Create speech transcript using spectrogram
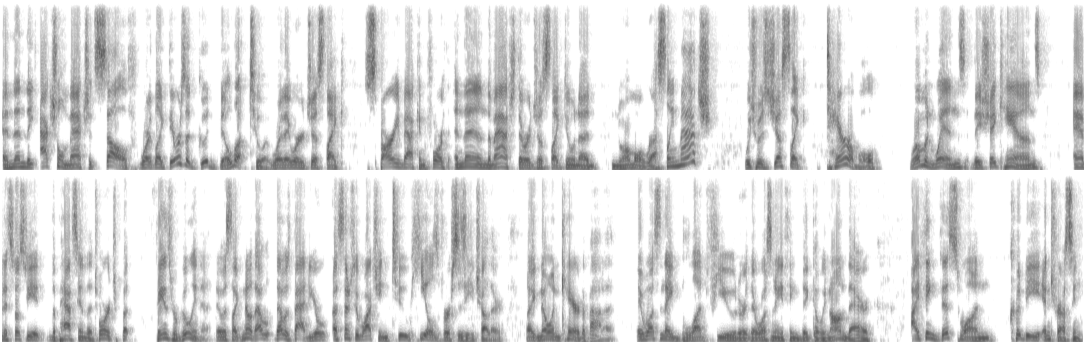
And then the actual match itself, where like there was a good build up to it, where they were just like sparring back and forth, and then in the match they were just like doing a normal wrestling match, which was just like terrible. Roman wins, they shake hands, and it's supposed to be the passing of the torch, but fans were booing it. It was like, no, that that was bad. You're essentially watching two heels versus each other. Like no one cared about it. It wasn't a blood feud or there wasn't anything big going on there. I think this one could be interesting.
